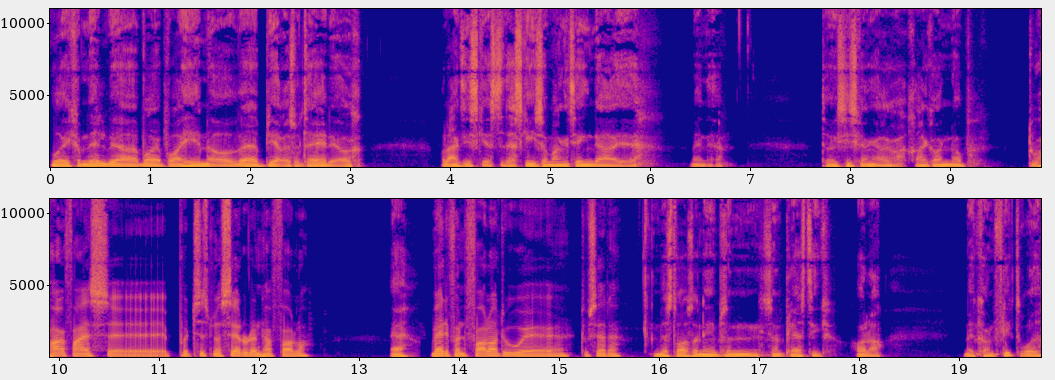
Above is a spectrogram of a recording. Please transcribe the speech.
Nu er jeg kriminel, hvor er jeg på vej hen, og hvad bliver resultatet, og hvor lang tid skal der ske så mange ting der, ja. men ja, det var ikke sidste gang, jeg rækker hånden op. Du har jo faktisk, øh, på et tidspunkt ser du den her folder. Ja. Hvad er det for en folder, du, øh, du ser der? Der står sådan en sådan, sådan plastikholder med konfliktråd,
